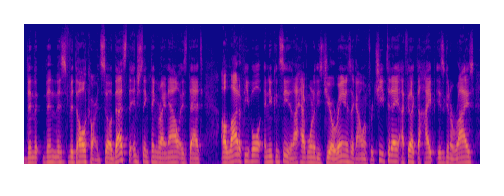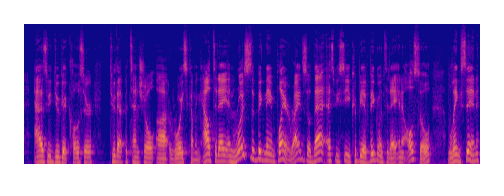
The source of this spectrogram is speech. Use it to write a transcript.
than the, than this Vidal card. So that's the interesting thing right now is that a lot of people, and you can see that I have one of these Gio Reynas. I got one for cheap today. I feel like the hype is going to rise as we do get closer to that potential uh, Reus coming out today. And Reus is a big name player, right? So that SBC could be a big one today. And it also links in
